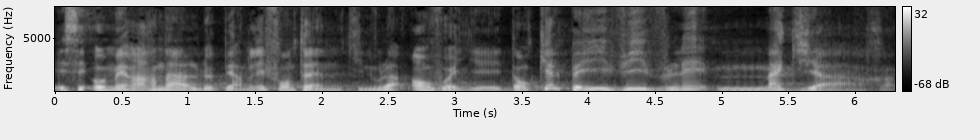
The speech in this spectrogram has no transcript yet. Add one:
et c'est Omer Arnal de Pernes-les-Fontaines qui nous l'a envoyé. Dans quel pays vivent les Magyars?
